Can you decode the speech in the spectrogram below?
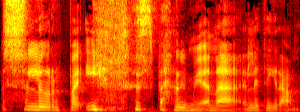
slurpa in spermierna lite grann.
